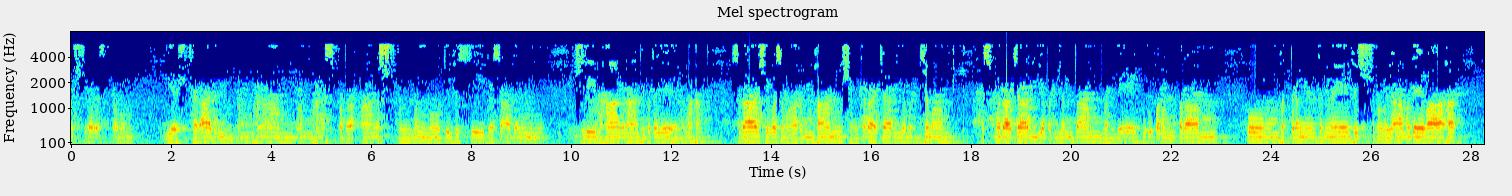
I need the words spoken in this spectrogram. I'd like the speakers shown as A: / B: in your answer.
A: श्रवस्तमम् ज्येष्ठराजम् ब्रह्मणाम् ब्रह्मणस्पत आनश्वन्वन्नोतिभिः सीदसादनम् श्रीमहागणाधिपतये नमः सदाशिवसमारम्भाम् शङ्कराचार्यमध्यमाम् अस्मदाचार्यपर्यन्ताम् वन्दे गुरुपरम्पराम् ॐ भद्रम् कर्णेभिः शृणुयामदेवाः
